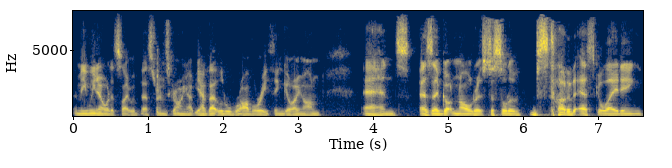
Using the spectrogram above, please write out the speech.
I mean we know what it's like with best friends growing up. You have that little rivalry thing going on, and as they've gotten older, it's just sort of started escalating,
